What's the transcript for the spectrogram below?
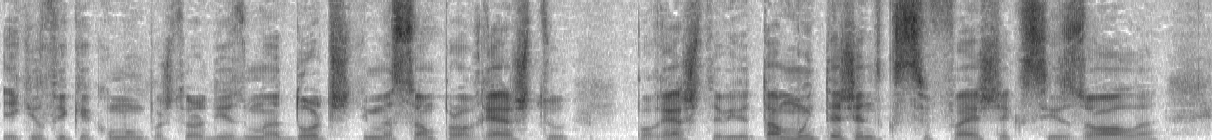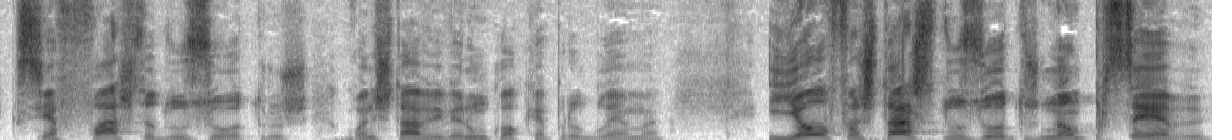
e aquilo fica, como um pastor diz, uma dor de estimação para o resto, para o resto da vida. Então, há muita gente que se fecha, que se isola, que se afasta dos outros quando está a viver um qualquer problema, e ao afastar-se dos outros não percebe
